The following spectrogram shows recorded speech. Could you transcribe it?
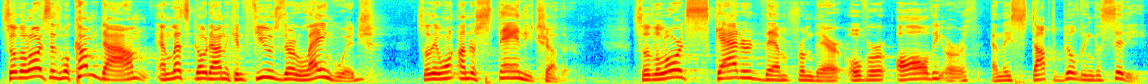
So the Lord says, Well, come down and let's go down and confuse their language so they won't understand each other. So the Lord scattered them from there over all the earth, and they stopped building the city.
